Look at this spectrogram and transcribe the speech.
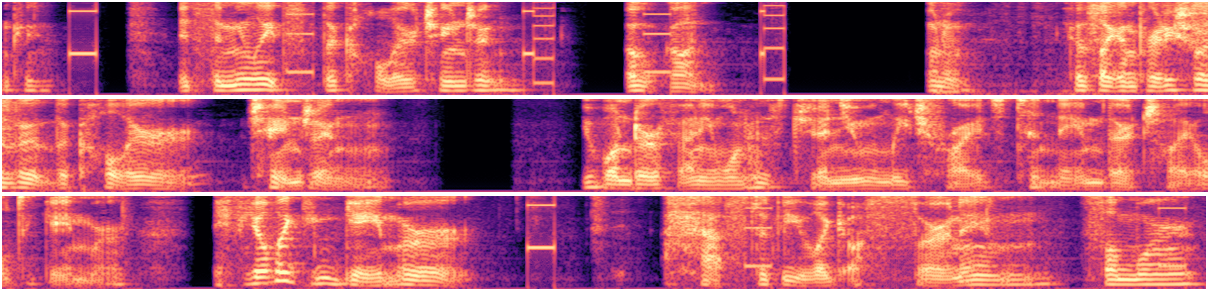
okay. It simulates the color changing. Oh god. Oh no. Because, like, I'm pretty sure that the color changing... You wonder if anyone has genuinely tried to name their child Gamer. I feel like Gamer has to be, like, a surname somewhere.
